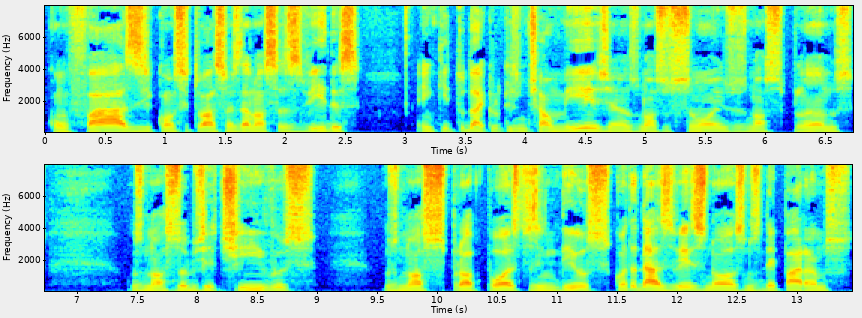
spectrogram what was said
com fases, com situações das nossas vidas em que tudo aquilo que a gente almeja, os nossos sonhos, os nossos planos, os nossos objetivos, os nossos propósitos em Deus, quantas das vezes nós nos deparamos,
